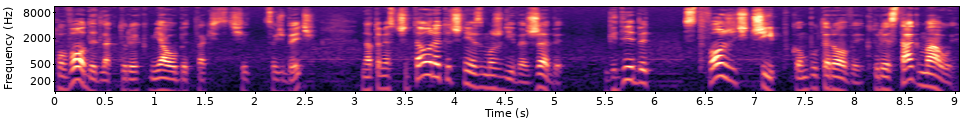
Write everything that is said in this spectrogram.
powody, dla których miałoby tak coś być, Natomiast czy teoretycznie jest możliwe, żeby gdyby stworzyć chip komputerowy, który jest tak mały,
